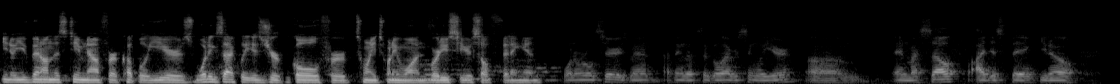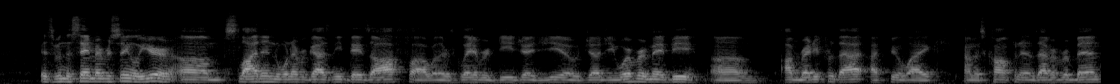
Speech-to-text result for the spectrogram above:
you know, you've been on this team now for a couple of years. What exactly is your goal for 2021? Where do you see yourself fitting in? Win a World Series, man. I think that's the goal every single year. Um, and myself, I just think, you know, it's been the same every single year. Um, slide in whenever guys need days off, uh, whether it's Gleyber, DJ, Gio, Judgy, wherever it may be. Um, I'm ready for that. I feel like I'm as confident as I've ever been.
